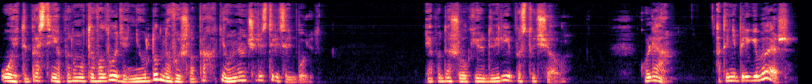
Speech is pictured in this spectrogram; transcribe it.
«Ой, ты прости, я подумал, ты Володя. Неудобно вышло. Проходи, он минут через тридцать будет». Я подошел к ее двери и постучал. «Куля, а ты не перегибаешь?»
